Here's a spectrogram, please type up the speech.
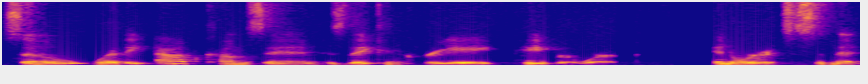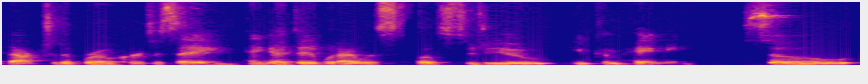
So, where the app comes in is they can create paperwork in order to submit back to the broker to say, hey, I did what I was supposed to do. You can pay me. So,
